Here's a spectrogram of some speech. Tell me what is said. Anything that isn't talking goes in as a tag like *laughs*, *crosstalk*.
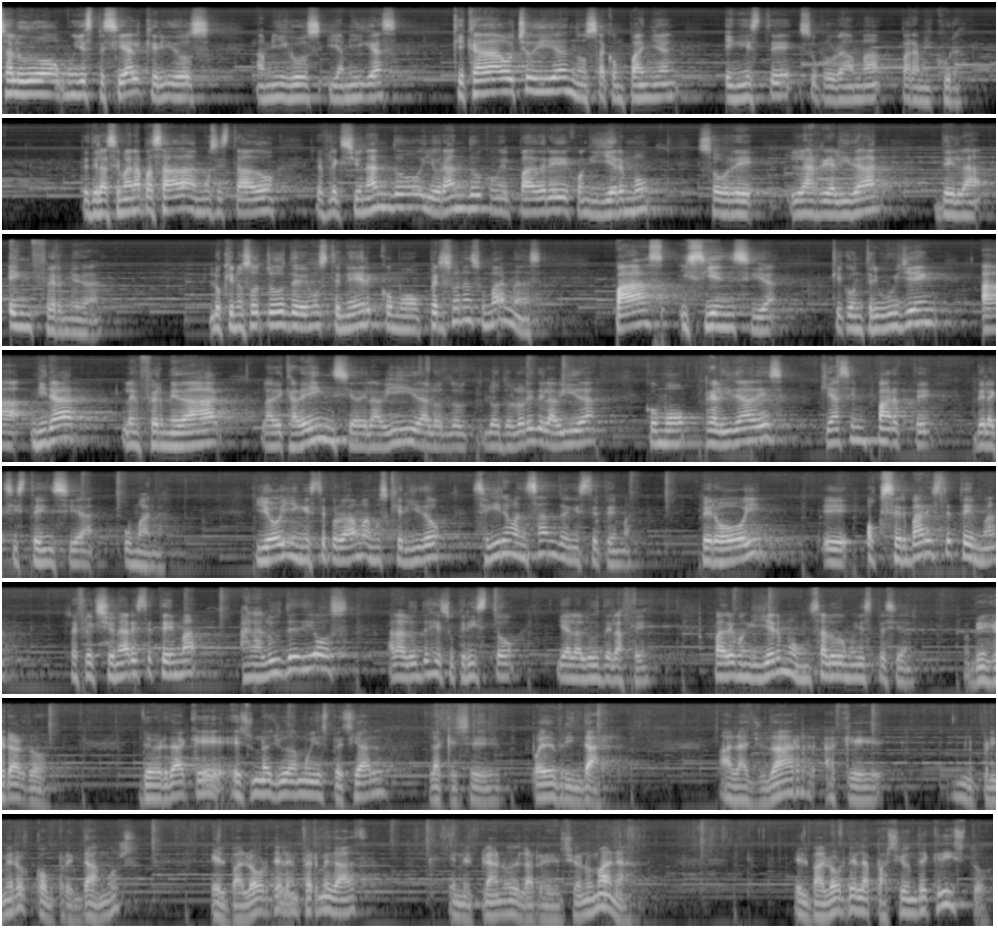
Saludo muy especial, queridos amigos y amigas, que cada ocho días nos acompañan en este su programa Para mi cura. Desde la semana pasada hemos estado reflexionando y orando con el Padre Juan Guillermo sobre la realidad de la enfermedad. Lo que nosotros debemos tener como personas humanas, paz y ciencia que contribuyen a mirar la enfermedad, la decadencia de la vida, los, dolores de la vida como realidades que hacen parte de la existencia humana. Y hoy en este programa hemos querido seguir avanzando en este tema, pero hoy eh, observar este tema, reflexionar este tema a la luz de Dios, a la luz de Jesucristo y a la luz de la fe. Padre Juan Guillermo, un saludo muy especial. Bien, Gerardo, de verdad que es una ayuda muy especial la que se puede brindar al ayudar a que primero comprendamos el valor de la enfermedad en el plano de la redención humana, el valor de la pasión de Cristo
